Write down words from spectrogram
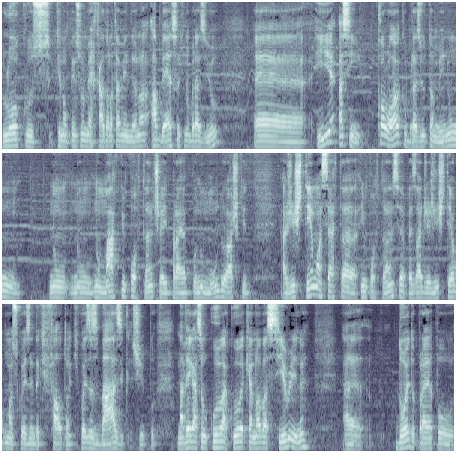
loucos, que não pensam no mercado, ela está vendendo a beça aqui no Brasil. É, e, assim, coloca o Brasil também num, num, num, num marco importante aí para a Apple no mundo. Eu acho que a gente tem uma certa importância, apesar de a gente ter algumas coisas ainda que faltam aqui, coisas básicas, tipo navegação curva a curva, que é a nova Siri, né? Ah, doido para a Apple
